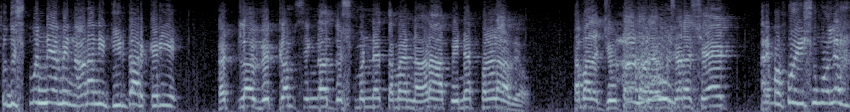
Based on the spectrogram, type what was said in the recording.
તો દુશ્મનને અમે નાણાની ધીરધાર કરીએ. એટલે વિક્રમસિંહના દુશ્મનને તમે નાણા આપીને પરણાવ્યો. તમારે જીવતા તો રહેવું છે શેઠ. અરે બાપુ એ શું બોલ્યા?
